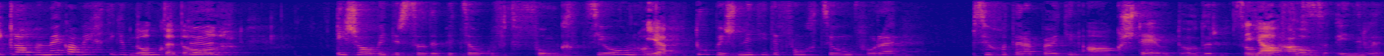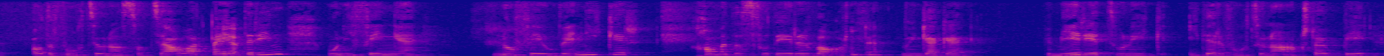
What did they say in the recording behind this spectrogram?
ich glaube, ein mega wichtiger Punkt dort ist auch wieder so der Bezug auf die Funktion. Oder ja. Du bist nicht in der Funktion von einer Psychotherapeutin angestellt, oder? Sondern ja, als in einer oder Funktion als Sozialarbeiterin, ja. wo ich finde, noch viel weniger kann man das von dir erwarten. Mhm. Hingegen bei mir jetzt, wo ich in dieser Funktion angestellt bin,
